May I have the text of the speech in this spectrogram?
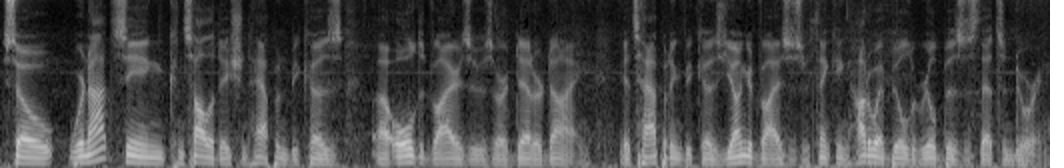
So we're not seeing consolidation happen because uh, old advisors are dead or dying. It's happening because young advisors are thinking, how do I build a real business that's enduring?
